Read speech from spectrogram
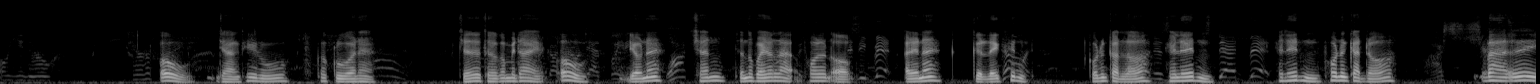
Oh, you know, terrified. โอ้อย่างที่รู้ก็กลัวนะเจอเธอก็ไม่ได้ โอ้ เดี๋ยวนะ ฉัน ฉันต้องไปแล้วล่ะ พ่อเลือดออก อะไรนะ เกิดอะไรขึ้นโกนกัดเหรอเฮเลนเฮเลนพ่อนังกัดเหรอ บ้าเอ้ย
